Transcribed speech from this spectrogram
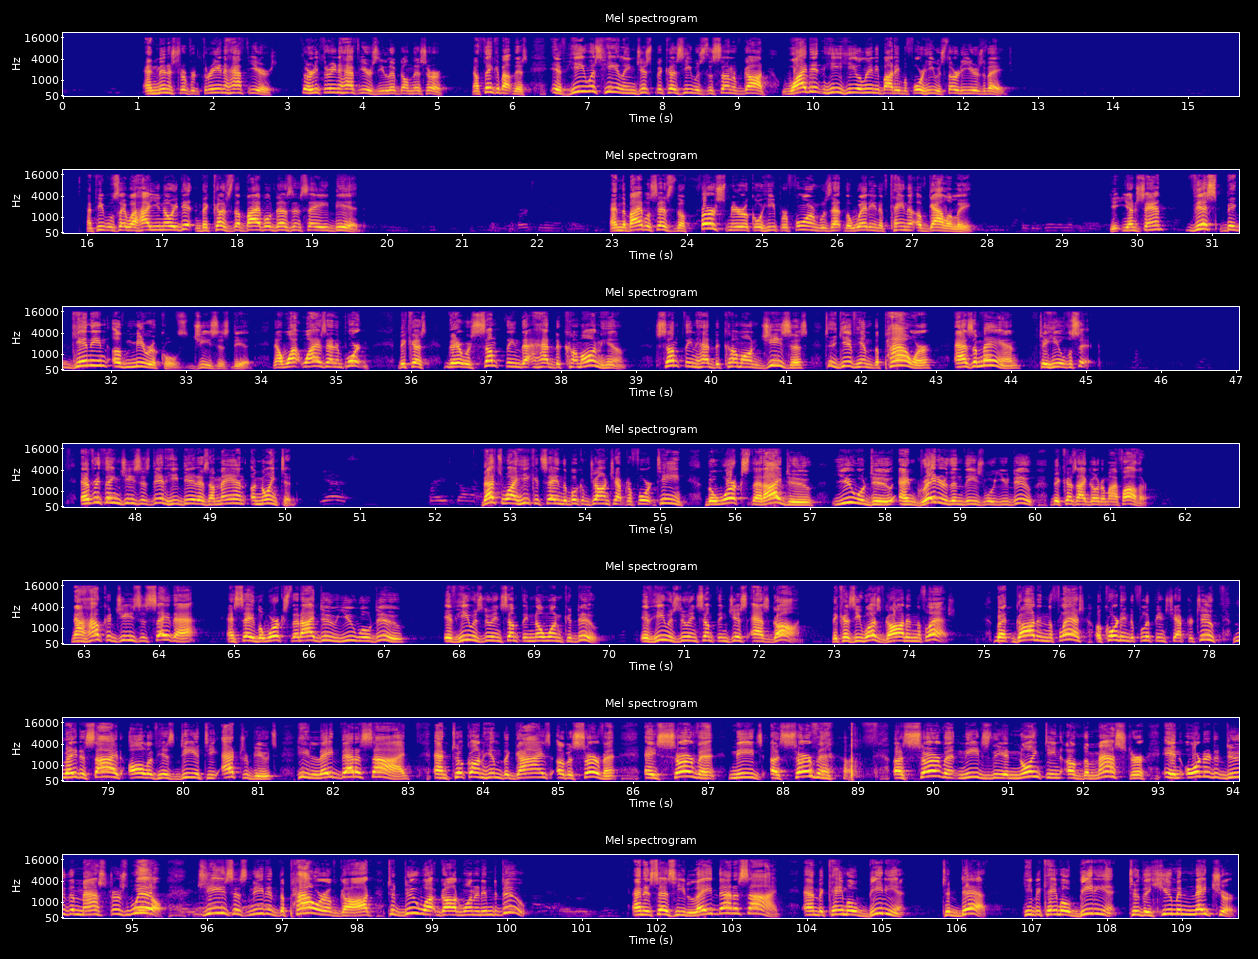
and ministered for three and a half years. 33 and a half years he lived on this earth. Now, think about this. If he was healing just because he was the Son of God, why didn't he heal anybody before he was 30 years of age? And people say, well, how you know he didn't? Because the Bible doesn't say he did. And the Bible says the first miracle he performed was at the wedding of Cana of Galilee. You, you understand? This beginning of miracles Jesus did. Now, why, why is that important? Because there was something that had to come on him. Something had to come on Jesus to give him the power as a man to heal the sick. Everything Jesus did, he did as a man anointed. Yes. Praise God. That's why he could say in the book of John, chapter 14, the works that I do, you will do, and greater than these will you do, because I go to my Father. Now, how could Jesus say that and say, the works that I do, you will do, if he was doing something no one could do? If he was doing something just as God, because he was God in the flesh. But God in the flesh, according to Philippians chapter 2, laid aside all of his deity attributes. He laid that aside and took on him the guise of a servant. A servant needs a servant. A servant needs the anointing of the master in order to do the master's will. Jesus needed the power of God to do what God wanted him to do. And it says he laid that aside and became obedient to death. He became obedient to the human nature.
